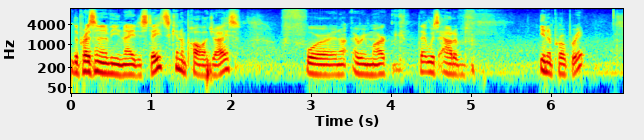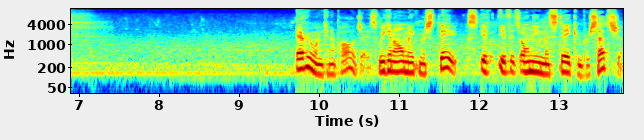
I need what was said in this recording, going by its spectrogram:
the President of the United States can apologize for an, a remark that was out of inappropriate. Everyone can apologize. We can all make mistakes if, if it's only a mistake in perception.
